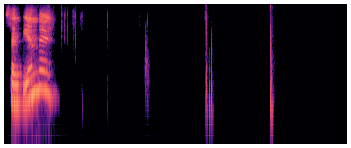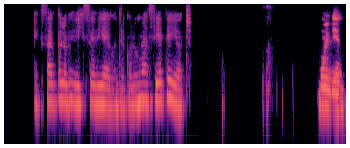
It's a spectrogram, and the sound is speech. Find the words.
¿Se entiende? Exacto lo que dice Diego, entre columnas 7 y 8. Muy bien.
